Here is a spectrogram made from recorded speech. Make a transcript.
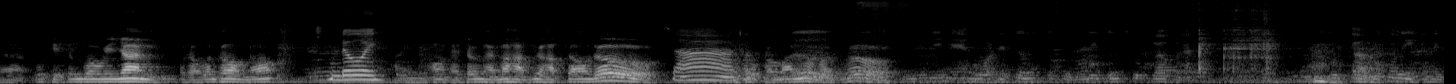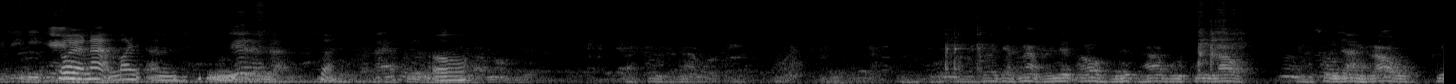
นะอุทิศถึงดวงวิญญาณพระเถาวันทองเนาะโดย ให้ฮอดให้ถึงให้มาหับด้วยหับเจ้าเด้อสาโชธุคให้มันเด้อเด้อมีแห้งรวดในถึงก็ถึงดีถึงสุกเราก็ได้ลูกเก่าอยู่เท่านี้ก็ให้อยู่ดีมีแห้ง เฮ้ย น่ะไม่อันอ๋อเราอยากน้ำไปนึกเอานึกหาบุญคุณเราส่วนบุญเราคือ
